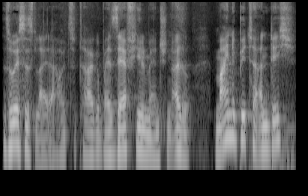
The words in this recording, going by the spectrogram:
so ist es leider heutzutage bei sehr vielen Menschen. Also, meine Bitte an dich,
